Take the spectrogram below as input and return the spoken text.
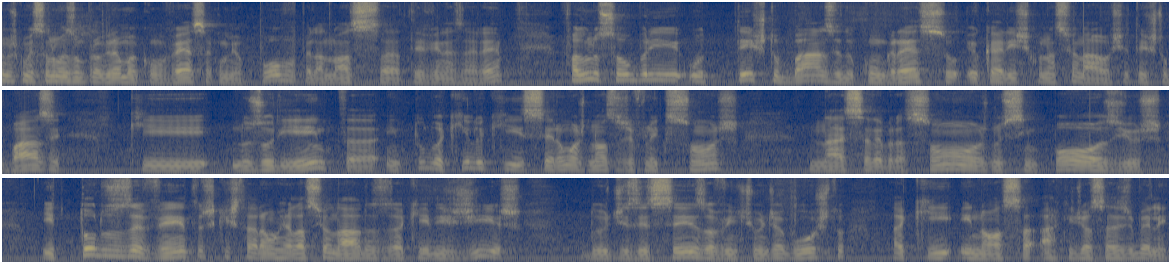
Estamos começando mais um programa Conversa com Meu Povo pela nossa TV Nazaré, falando sobre o texto base do Congresso Eucarístico Nacional. Este texto base que nos orienta em tudo aquilo que serão as nossas reflexões nas celebrações, nos simpósios e todos os eventos que estarão relacionados àqueles dias do 16 ao 21 de agosto aqui em nossa Arquidiocese de Belém.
